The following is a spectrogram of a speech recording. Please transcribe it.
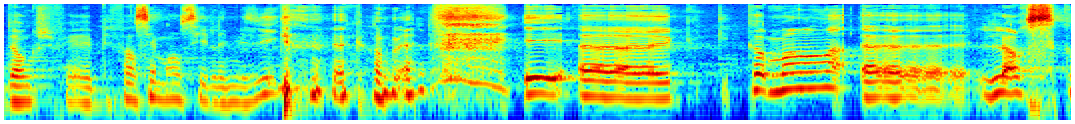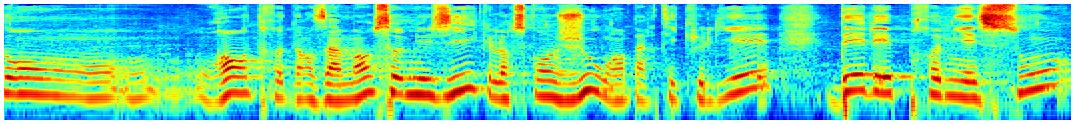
donc je fais forcément aussi la musique comme elle. Et euh, comment, euh, lorsqu'on rentre dans un morceau de musique, lorsqu'on joue en particulier, dès les premiers sons,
